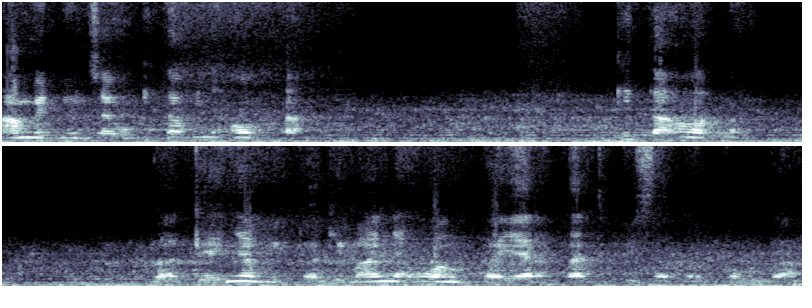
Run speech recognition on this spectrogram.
Amit nun sewu kita punya otak. Kita olah. Bagaimana bagaimana uang bayaran tadi bisa berkembang?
